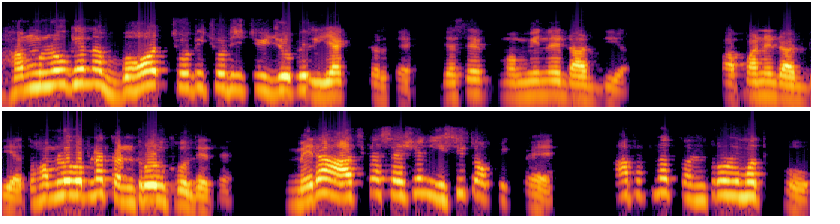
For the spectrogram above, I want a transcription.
हम लोग है ना, बहुत छोटी छोटी चीज़ों पे रिएक्ट करते हैं। जैसे मम्मी ने डांट दिया, पापा ने डांट दिया तो हम लोग अपना कंट्रोल खोल देते हैं। मेरा आज का सेशन इसी टॉपिक पे है। आप अपना कंट्रोल मत खो।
